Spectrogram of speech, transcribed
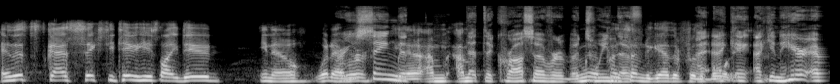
And this guy's 62. He's like, dude, you know, whatever. Are you saying that- know, I'm I'm, that the crossover I'm between put the something together for the I, I can, I can hear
